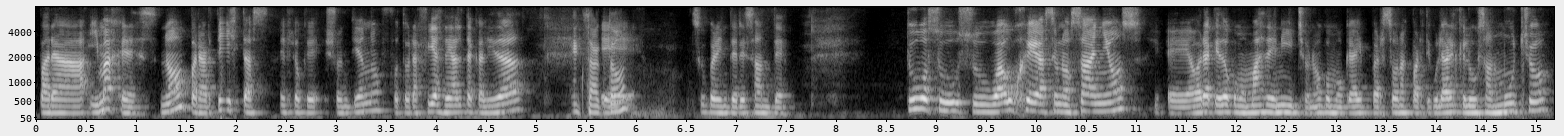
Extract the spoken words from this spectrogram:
para imágenes, ¿no? Para artistas, es lo que yo entiendo, fotografías de alta calidad. Exacto. Eh, súper interesante. Tuvo su, auge hace unos años, eh, ahora quedó como más de nicho, ¿no? Como que hay personas particulares que lo usan mucho,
